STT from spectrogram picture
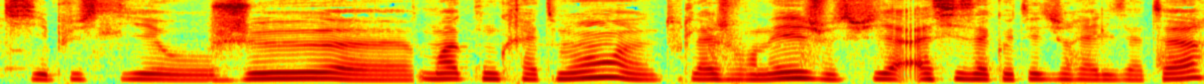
qui est plus liée au jeu. Euh, moi, concrètement, toute la journée, je suis assise à côté du réalisateur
